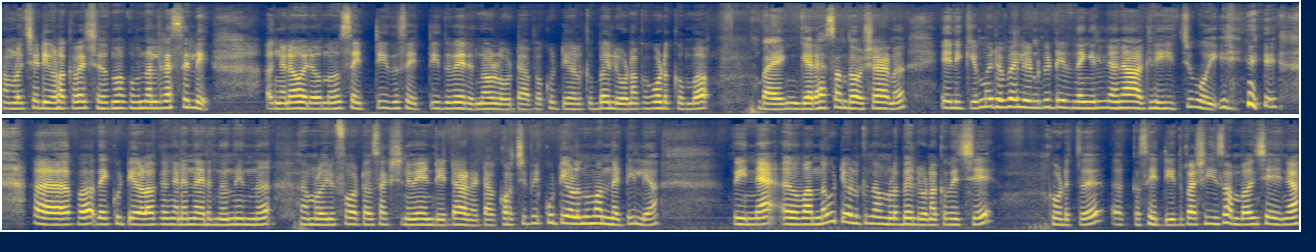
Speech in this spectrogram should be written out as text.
നമ്മൾ ചെടികളൊക്കെ വെച്ചത് നോക്കുമ്പോൾ നല്ല രസമല്ലേ അങ്ങനെ ഓരോന്നും സെറ്റ് ചെയ്ത് സെറ്റ് ചെയ്ത് വരുന്നുള്ളൂ കേട്ടോ അപ്പോൾ കുട്ടികൾക്ക് ബലൂണൊക്കെ കൊടുക്കുമ്പോൾ ഭയങ്കര സന്തോഷമാണ് എനിക്കും ഒരു ബലൂൺ കിട്ടിയിരുന്നെങ്കിൽ ഞാൻ ആഗ്രഹിച്ചു പോയി. അപ്പോൾ അതേ കുട്ടികളൊക്കെ ഇങ്ങനെ നിരന്ന് നിന്ന് നമ്മളൊരു ഫോട്ടോ സെക്ഷന് വേണ്ടിയിട്ടാണ് കേട്ടോ കുറച്ച് കുട്ടികളൊന്നും വന്നിട്ടില്ല. പിന്നെ വന്ന കുട്ടികൾക്ക് നമ്മൾ ബലൂണൊക്കെ വെച്ച് കൊടുത്ത് ഒക്കെ സെറ്റ് ചെയ്ത്. പക്ഷേ ഈ സംഭവം വെച്ച് കഴിഞ്ഞാൽ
